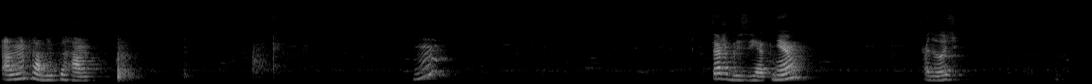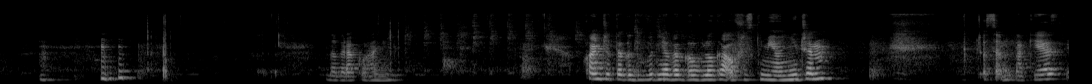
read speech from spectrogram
Ale naprawdę pycham. Mm. Też byś zjadł, nie? Aduś? Dobra, kochani. Kończę tego dwudniowego vloga o wszystkim i o niczym. Czasem tak jest.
